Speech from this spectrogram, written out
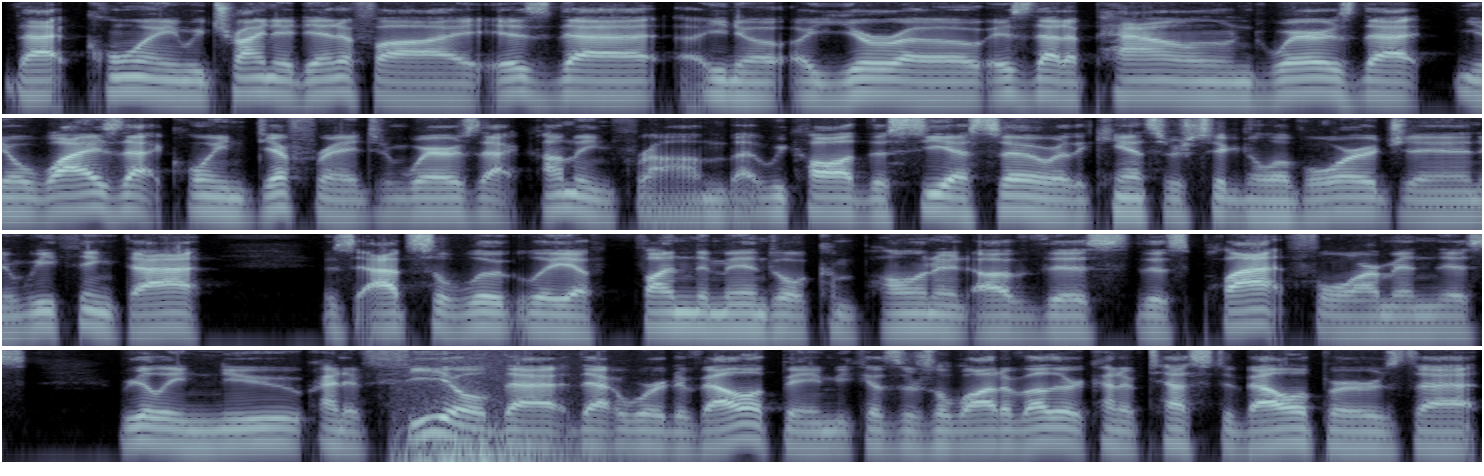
that coin, we try and identify is that you know a euro, is that a pound? Where is that? You know, why is that coin different, and where is that coming from? But we call it the CSO or the cancer signal of origin, and we think that is absolutely a fundamental component of this this platform and this really new kind of field that that we're developing because there's a lot of other kind of test developers that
